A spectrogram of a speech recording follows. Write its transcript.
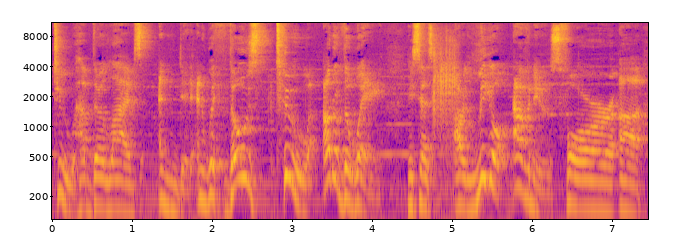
too have their lives ended. And with those two out of the way, he says our legal avenues for uh,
